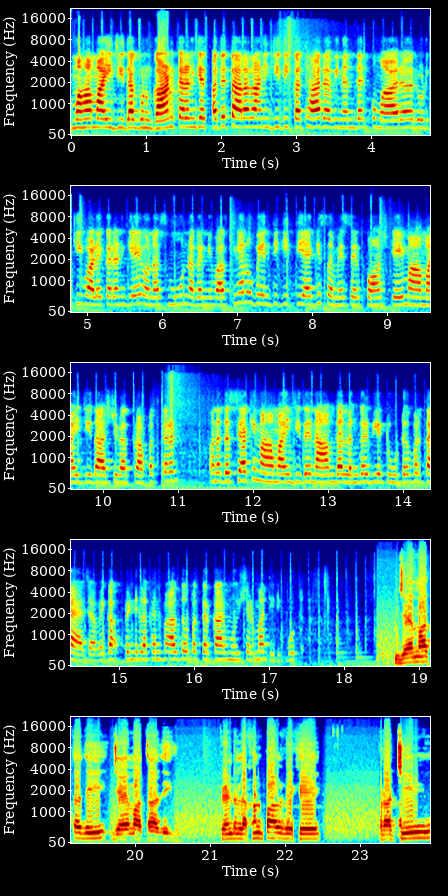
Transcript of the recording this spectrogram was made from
ਮਹਾਮਾਈ ਜੀ ਦਾ ਗੁਣਗਾਨ ਕਰਨਗੇ ਅਤੇ ਤਾਰਾ ਰਾਣੀ ਜੀ ਦੀ ਕਥਾ ਰਵਿਨੰਦਨ ਕੁਮਾਰ ਰੁੜਕੀ ਵਾਲੇ ਕਰਨਗੇ। ਉਹਨਾਂ ਸਮੂਹ ਨਗਰ ਨਿਵਾਸੀਆਂ ਨੂੰ ਬੇਨਤੀ ਕੀਤੀ ਹੈ ਕਿ ਸਮੇਂ ਸਿਰ ਪਹੁੰਚ ਕੇ ਮਹਾਮਾਈ ਜੀ ਦਾ ਆਸ਼ੀਰਵਾਦ ਪ੍ਰਾਪਤ ਕਰਨ। ਉਹਨਾਂ ਦੱਸਿਆ ਕਿ ਮਹਾਮਾਈ ਜੀ ਦੇ ਨਾਮ ਦਾ ਲੰਗਰ ਵੀ ਟੂਟ ਵਰਤਾਇਆ ਜਾਵੇਗਾ। ਪਿੰਡ ਲਖਨਪਾਲ ਤੋਂ ਪੱਤਰਕਾਰ ਮੋਹਿਤ ਸ਼ਰਮਾ ਦੀ ਰਿਪੋਰਟ। ਜੈ ਮਾਤਾ ਦੀ, ਜੈ ਮਾਤਾ ਦੀ। ਪਿੰਡ ਲਖਨਪਾਲ ਵਿਖੇ ਪ੍ਰਾਚੀਨ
